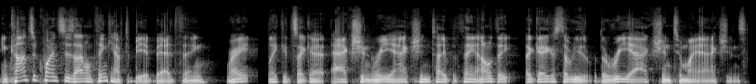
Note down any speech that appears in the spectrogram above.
And consequences, I don't think have to be a bad thing, right? Like it's like an action reaction type of thing. I don't think, like, I guess be the reaction to my actions.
